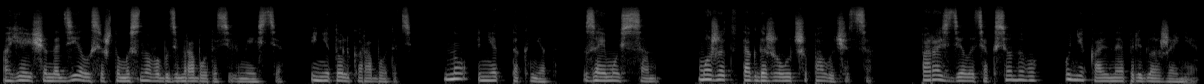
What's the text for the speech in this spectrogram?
а я еще надеялся, что мы снова будем работать вместе. И не только работать. Ну, нет так нет. Займусь сам. Может, так даже лучше получится. Пора сделать Аксёнову уникальное предложение».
